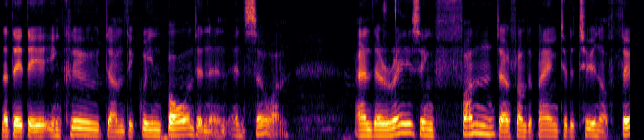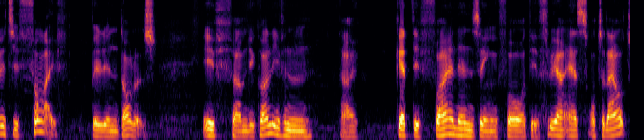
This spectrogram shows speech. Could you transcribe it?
That they, they include um, the green bond and, and, and so on. And they're raising fund uh, from the bank to the tune of $35 billion. If um, you can't even uh, get the financing for the 3RS sorted out,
